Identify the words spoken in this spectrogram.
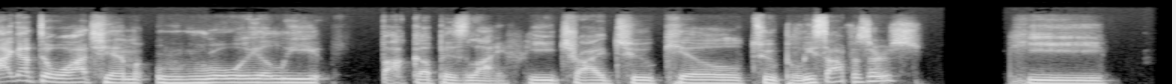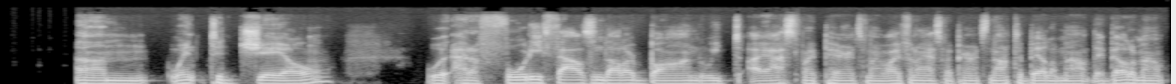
I got to watch him royally fuck up his life. He tried to kill two police officers. He um, went to jail had a forty thousand dollar bond. We I asked my parents, my wife and I asked my parents not to bail him out. They bailed him out.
